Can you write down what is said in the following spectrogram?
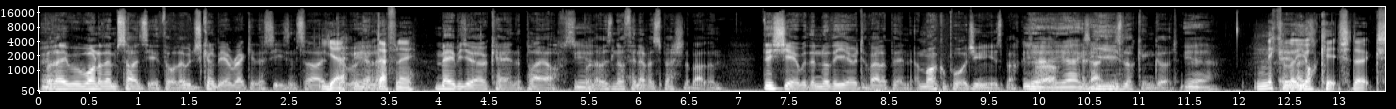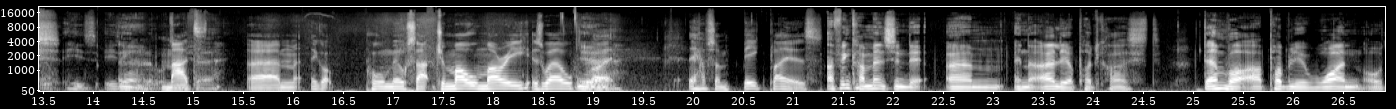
but Yeah. they were one of them sides that you thought they were just going to be a regular season side. yeah, that were yeah. definitely. maybe do okay in the playoffs, Yeah. but there was nothing ever special about them. This year, with another year of developing, and Michael Porter Jr. is back as Yeah, well, yeah, and exactly. he's looking good. yeah, Nikola Yeah. Jokic looks He's he's Yeah. incredible. Mad. Um, they got Paul Millsap, Jamal Murray as well. Yeah. Like, they have some big players. I think I mentioned it um, in the earlier podcast. Denver are probably one or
